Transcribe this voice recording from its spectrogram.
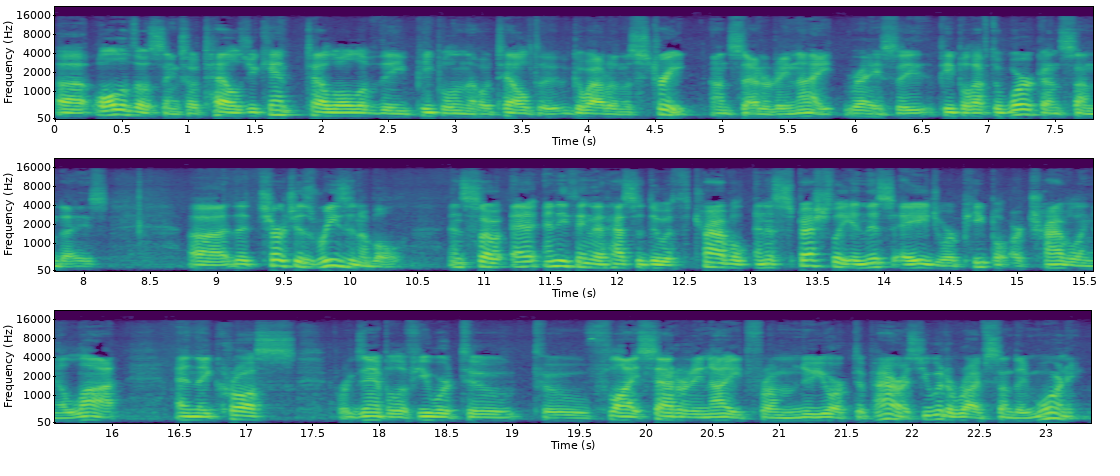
uh, all of those things, hotels. You can't tell all of the people in the hotel to go out on the street on Saturday night. Right. You see, people have to work on Sundays. Uh, the church is reasonable. And so a- anything that has to do with travel, and especially in this age where people are traveling a lot and they cross, for example, if you were to, to fly Saturday night from New York to Paris, you would arrive Sunday morning.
